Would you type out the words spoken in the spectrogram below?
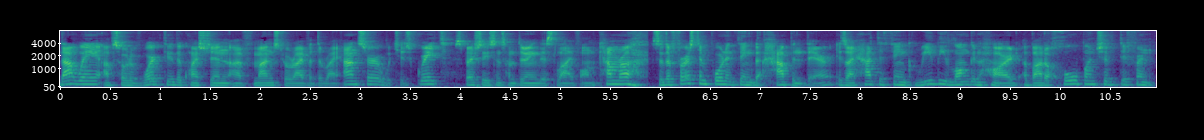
That way, I've sort of worked through the question. I've managed to arrive at the right answer, which is great, especially since I'm doing this live on camera. So the first important thing that happened there is I had to think really long and hard about a whole bunch of different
